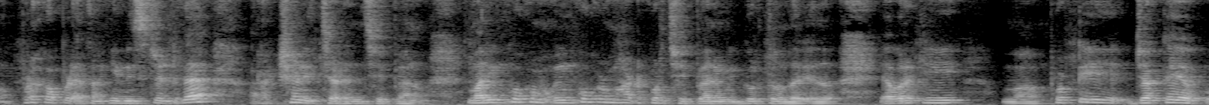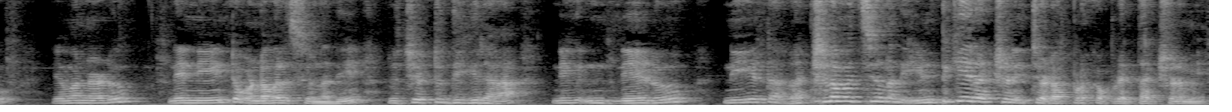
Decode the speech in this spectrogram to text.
అప్పటికప్పుడు అతనికి ఇన్స్టెంట్గా రక్షణ ఇచ్చాడని చెప్పాను. మరి ఇంకొక ఇంకొక మాట కూడా చెప్పాను మీకు గుర్తుందో లేదో. ఎవరికి? పొట్టి జక్కయ్యకు. ఏమన్నాడు? నేను నీ ఇంట ఉండవలసి ఉన్నది. నువ్వు చెట్టు దిగిరా. నీ నేడు నీ ఇంట రక్షణ వచ్చి ఉన్నది. ఇంటికే రక్షణ ఇచ్చాడు అప్పటికప్పుడే తక్షణమే.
